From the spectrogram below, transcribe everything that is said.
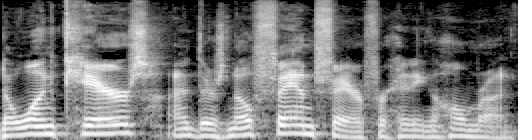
No one cares. There's no fanfare for hitting a home run.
